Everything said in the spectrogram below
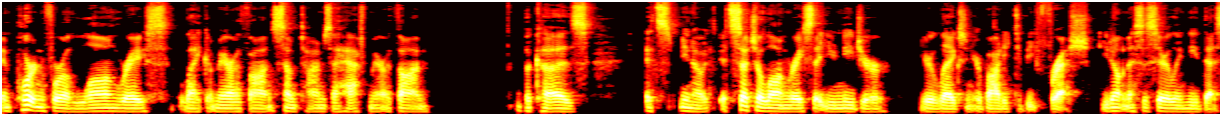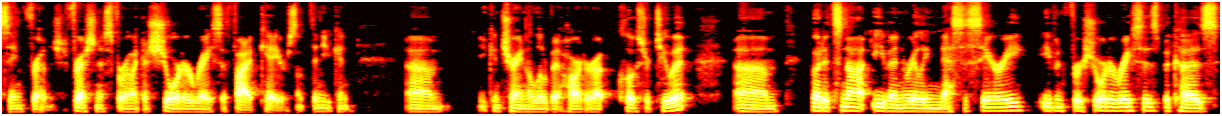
important for a long race like a marathon, sometimes a half marathon, because it's you know it's such a long race that you need your your legs and your body to be fresh. You don't necessarily need that same fresh, freshness for like a shorter race, a 5K or something. You can um, you can train a little bit harder up closer to it. Um, but it's not even really necessary, even for shorter races, because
